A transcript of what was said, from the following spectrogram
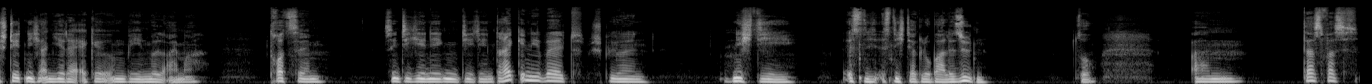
steht nicht an jeder Ecke irgendwie ein Mülleimer. Trotzdem sind diejenigen, die den Dreck in die Welt spülen, nicht die, ist, nicht- ist nicht der globale Süden. So. Ähm, das, was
